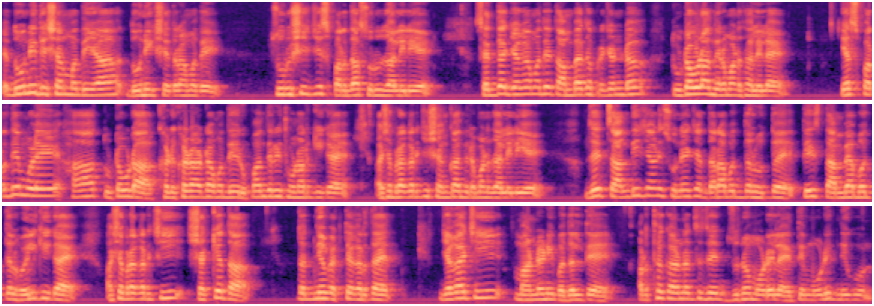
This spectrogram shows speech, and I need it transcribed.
या दोन्ही देशांमध्ये या दोन्ही क्षेत्रामध्ये चुरशीची स्पर्धा सुरू झालेली आहे. सध्या जगामध्ये तांब्याचा प्रचंड तुटवडा निर्माण झालेला आहे. या स्पर्धेमुळे हा तुटवडा खडखडाटामध्ये रूपांतरित होणार की काय? अशा प्रकारची शंका निर्माण झालेली आहे. जे चांदीच्या आणि सोन्याच्या दराबद्दल होत आहे तेच तांब्याबद्दल होईल की काय? अशा प्रकारची शक्यता तज्ज्ञ व्यक्त करतायत. जगाची मांडणी बदलते. आहे अर्थकारणाचं जे जुनं मॉडेल आहे ते मोडीत निघून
